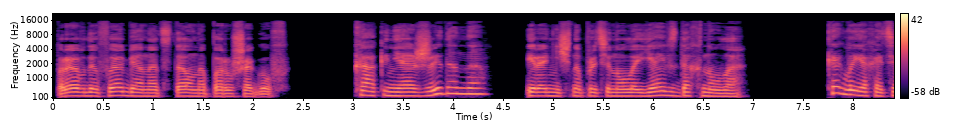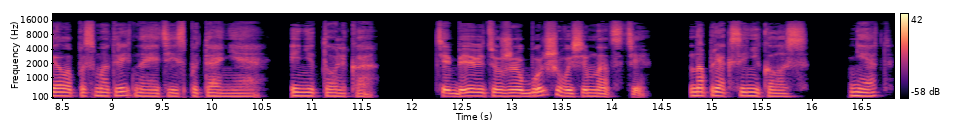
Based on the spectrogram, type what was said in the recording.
Правда, Фабиан отстал на пару шагов. «Как неожиданно!» — иронично протянула я и вздохнула. Как бы я хотела посмотреть на эти испытания, и не только. «Тебе ведь уже больше восемнадцати?» — напрягся Николас. «Нет»,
